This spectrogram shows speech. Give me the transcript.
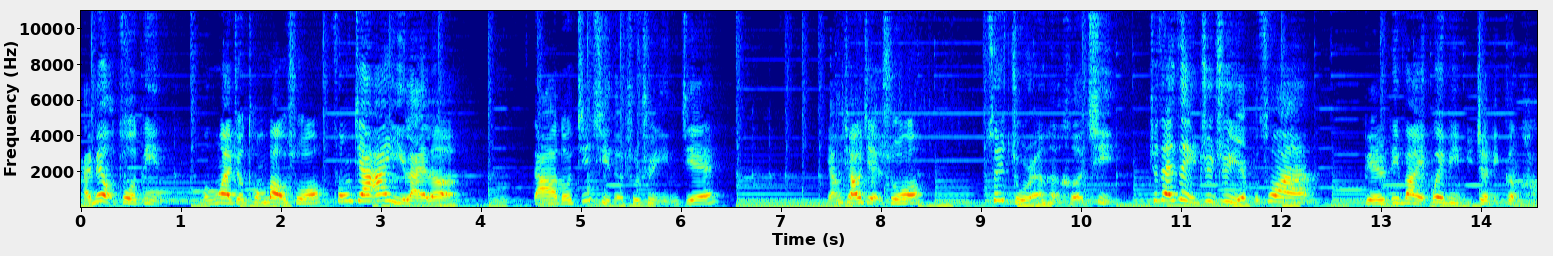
还没有坐定，门外就通报说风家阿姨来了，大家都惊喜的出去迎接。杨小姐说：“虽主人很和气，就在这里聚聚也不错啊，别的地方也未必比这里更好。”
